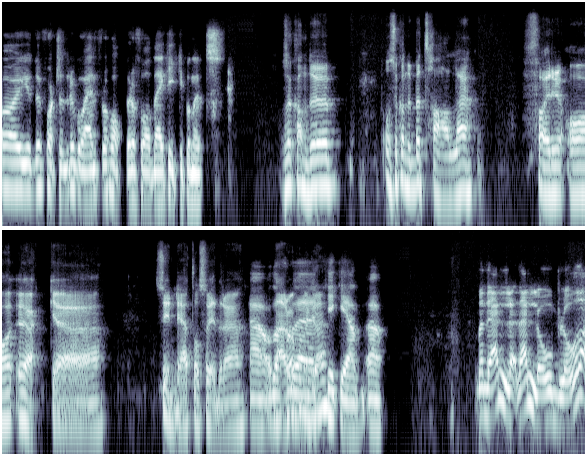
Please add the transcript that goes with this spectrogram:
og du fortsetter å gå igjen for du håper å få det kicket på nytt. Og så kan du, og så kan du betale for å øke synlighet osv. Ja, og da får du det kick igjen. Ja. Men det er, det er low blow, da.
